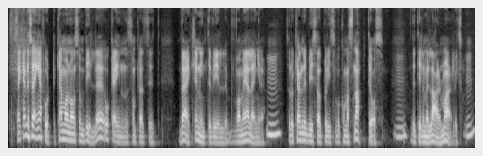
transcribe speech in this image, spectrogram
Sen kan det svänga fort. Det kan vara någon som ville åka in som plötsligt verkligen inte vill vara med längre. Mm. Så då kan det bli så att polisen får komma snabbt till oss. Mm. Det till och med larmar. Liksom.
